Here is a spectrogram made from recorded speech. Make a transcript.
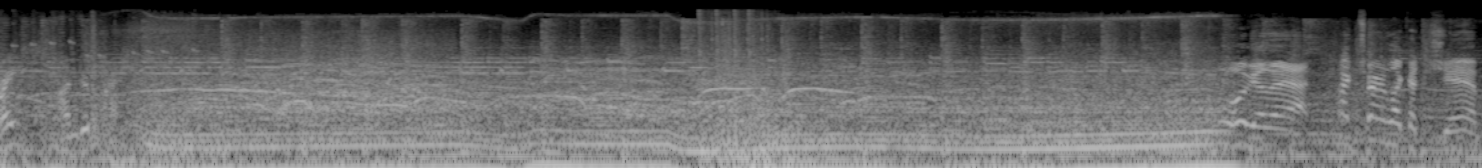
Race under pressure. Look at that. I turned like a champ.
